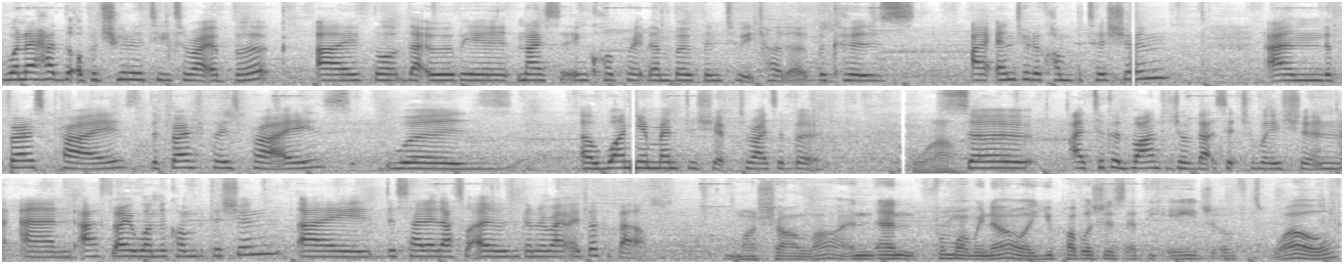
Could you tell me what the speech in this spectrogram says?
when I had the opportunity to write a book, I thought that it would be nice to incorporate them both into each other because I entered a competition and the first prize, the first place prize was a one year mentorship to write a book. Wow. So I took advantage of that situation, and after I won the competition, I decided that's what I was going to write my book about. Mashallah. And and from what we know, you published this at the age of 12.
